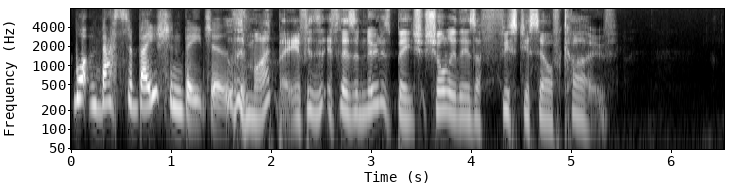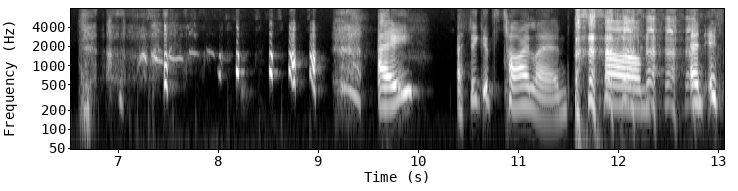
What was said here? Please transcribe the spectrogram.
what masturbation beaches? Well, there might be. If if there's a nudist beach, surely there's a fist yourself cove. A, I think it's Thailand. Um, and if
